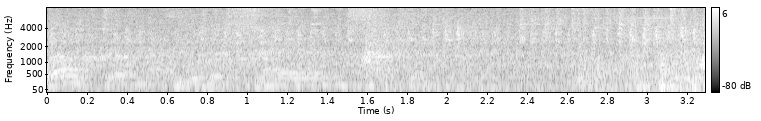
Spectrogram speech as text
Welcome to the Sam Hopkins.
